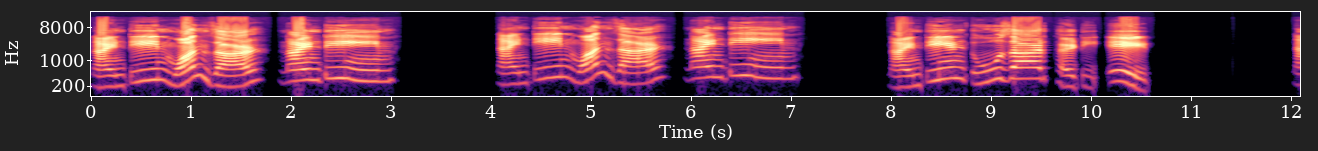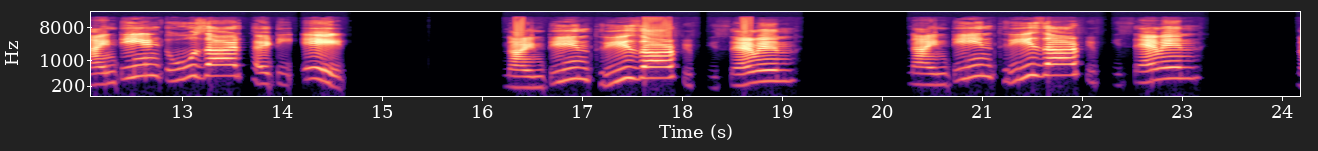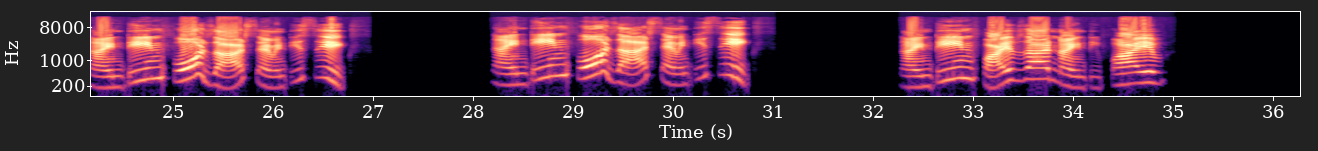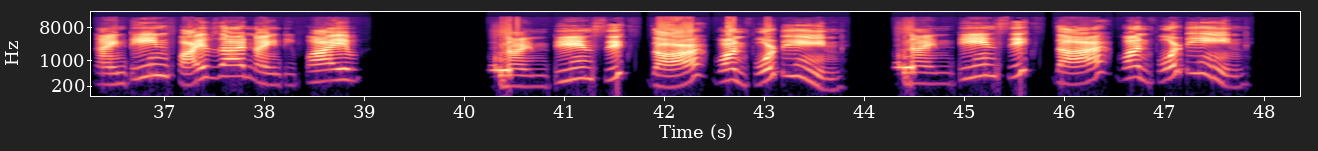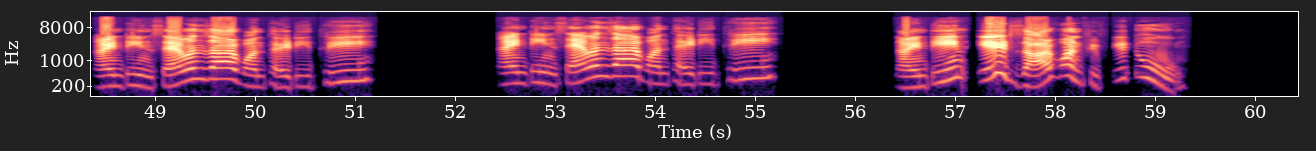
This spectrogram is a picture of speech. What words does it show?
Nineteen ones are nineteen. Nineteen ones are nineteen. Nineteen twos are thirty-eight. Nineteen twos are thirty-eight. Nineteen threes are fifty-seven. Nineteen threes are fifty-seven. Nineteen fours are seventy-six. Nineteen fours are seventy-six. Nineteen fives are ninety-five. Nineteen fives are ninety-five. Nineteen sixes are one fourteen. Nineteen sixes are one fourteen. Nineteen sevens are one thirty-three. Nineteen sevens are one thirty-three. Nineteen eights are one fifty-two.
